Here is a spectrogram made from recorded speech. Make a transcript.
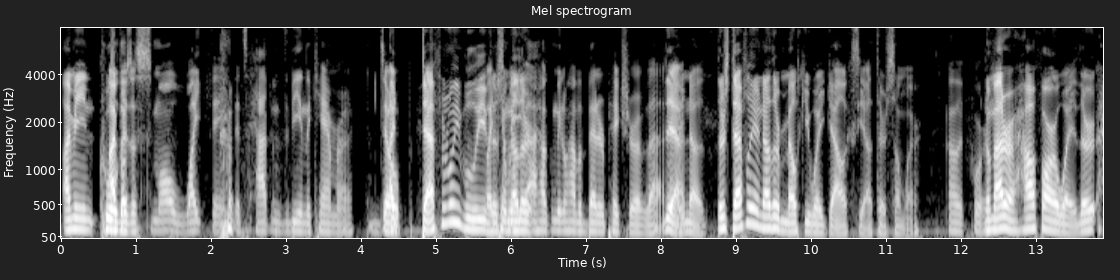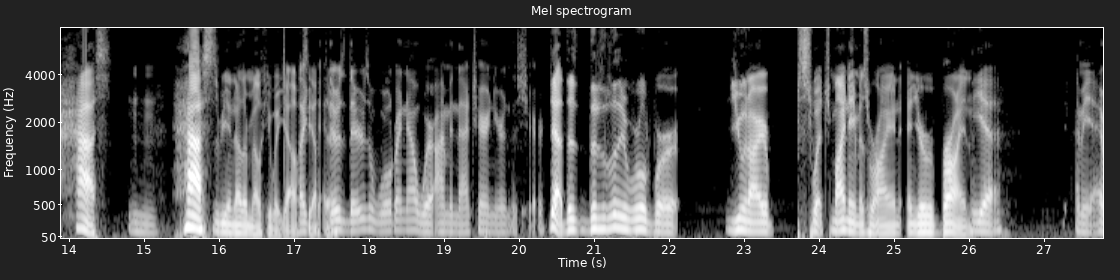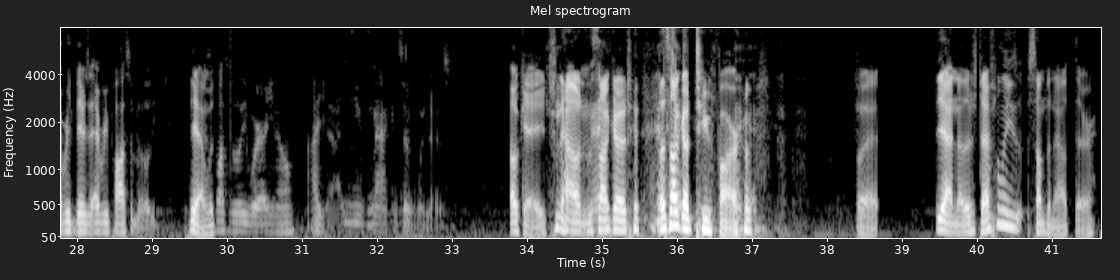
I mean, Cool. I, there's a small white thing that happens to be in the camera. Dope. I definitely believe like, there's can another. we? uh, How come we don't have a better picture of that? yeah, Like, no. There's definitely another Milky Way galaxy out there somewhere. Oh, of course. No matter how far away, there has Mm-hmm. has to be another Milky Way galaxy Like out there. there's there's a world right now where I'm in that chair and you're in this chair. yeah, there's there's literally a world where you and I are switched. My name is Ryan and you're Brian. Yeah. I mean, every there's every possibility. Yeah, there's with a possibility where you know I, I use Mac instead of Windows. Okay, now let's not go. To, let's not go too far. but yeah, no, there's definitely something out there.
